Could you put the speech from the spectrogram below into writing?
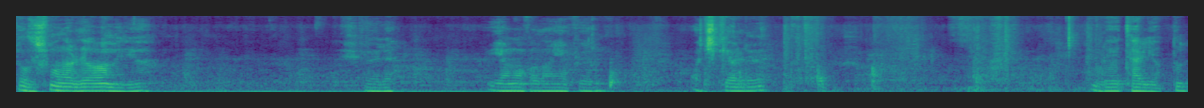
Çalışmalar devam ediyor. Şöyle yama falan yapıyorum. Açık yerleri. Buraya tel yaptım.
